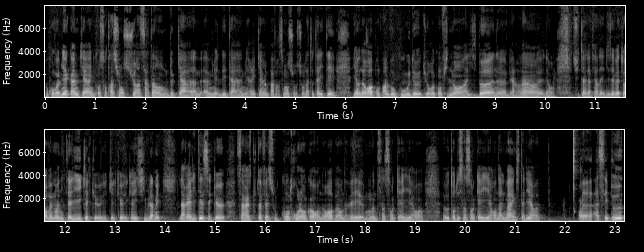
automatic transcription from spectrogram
Donc on voit bien quand même qu'il y a une concentration sur un certain nombre de cas d'États américains, pas forcément sur, sur la totalité. Et en Europe, on parle beaucoup du reconfinement à Lisbonne, euh, Berlin, euh, suite à l'affaire des, des, abattoirs, même en Italie, quelques, quelques cas ici ou là. Mais la réalité, c'est que ça reste tout à fait sous contrôle encore en Europe. Hein. On avait moins de 500 cas hier, autour de 500 cas hier en Allemagne, c'est-à-dire euh, assez peu.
